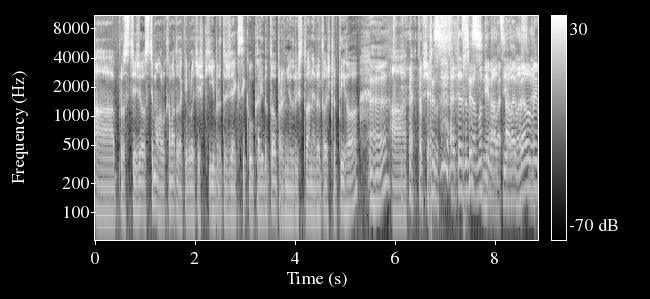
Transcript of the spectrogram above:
A prostě, že jo, s těma holkama to taky bylo těžký, protože jak si koukali do toho prvního družstva, ne do toho čtvrtého. A tak to všechno... A to je dobrá Přesně, ale, motivace. ale vlastně. velmi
